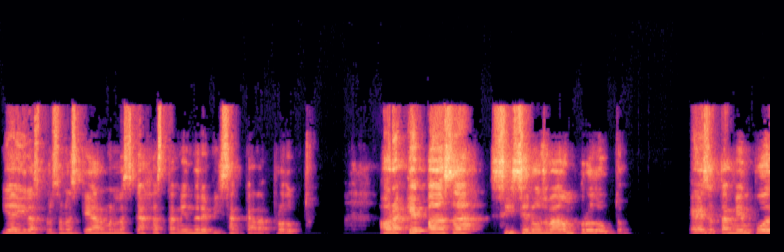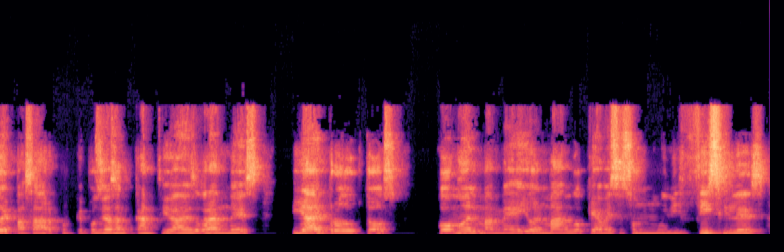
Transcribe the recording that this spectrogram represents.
y ahí las personas que arman las cajas también revisan cada producto. Ahora, ¿qué pasa si se nos va un producto? Eso también puede pasar porque pues ya son cantidades grandes y hay productos como el mamey o el mango que a veces son muy difíciles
